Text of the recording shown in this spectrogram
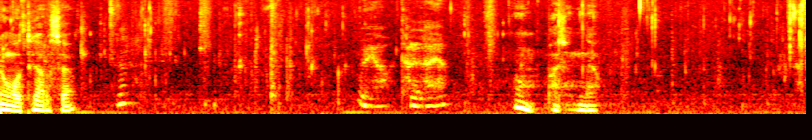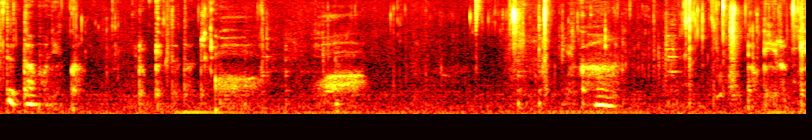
이런 거 어떻게 알았어요? 왜요? 달라요? 어 맛있네요. 뜯다 보니까 이렇게 뜯어져. 얘가 여기 이렇게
